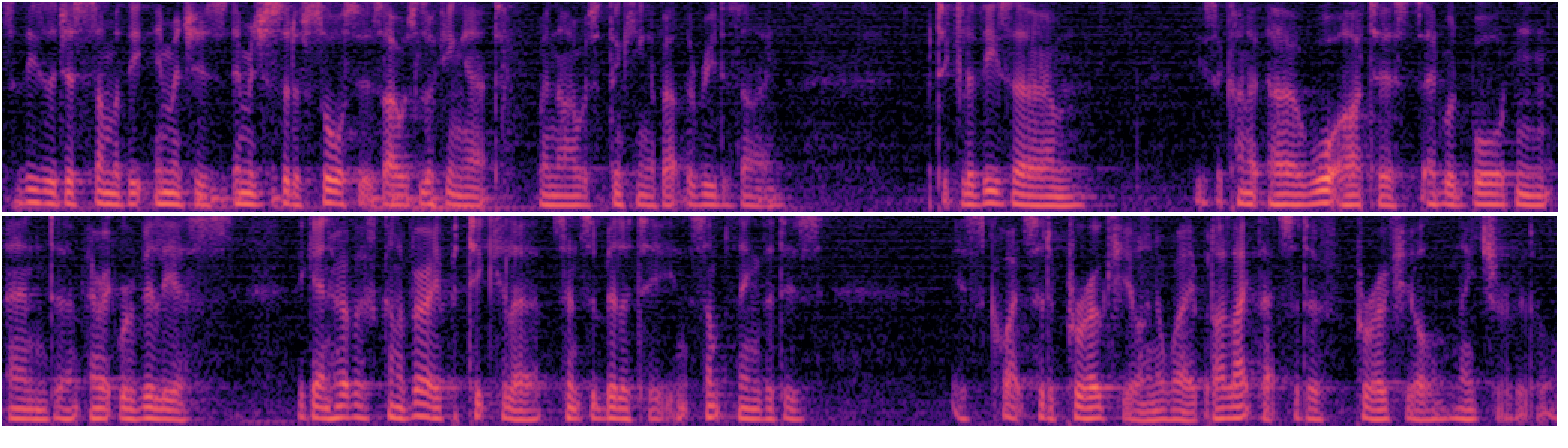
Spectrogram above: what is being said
So these are just some of the images, image sort of sources I was looking at when I was thinking about the redesign. Particularly, these are um, these are kind of uh, war artists, Edward Bawden and uh, Eric Ravilius, again, who have a kind of very particular sensibility and something that is, is quite sort of parochial in a way, but I like that sort of parochial nature of it all.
